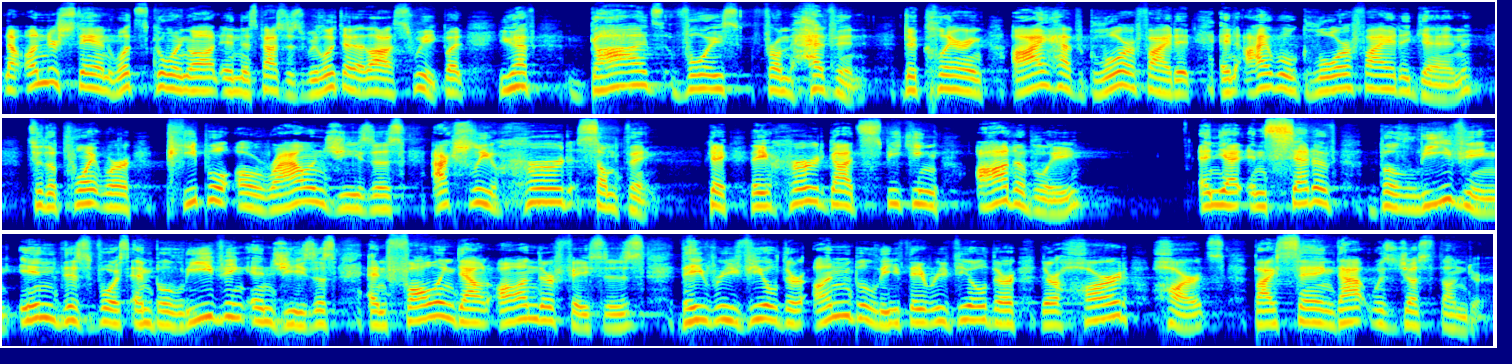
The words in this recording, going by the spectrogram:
Now, understand what's going on in this passage. We looked at it last week, but you have God's voice from heaven declaring, I have glorified it and I will glorify it again, to the point where people around Jesus actually heard something. Okay, they heard God speaking audibly and yet, instead of believing in this voice and believing in Jesus and falling down on their faces, they reveal their unbelief, they reveal their, their hard hearts by saying that was just thunder.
